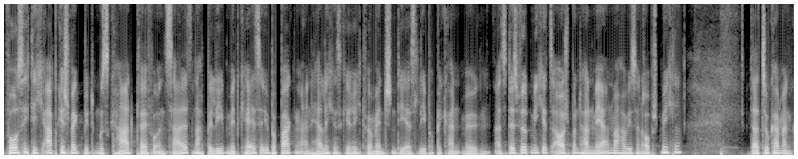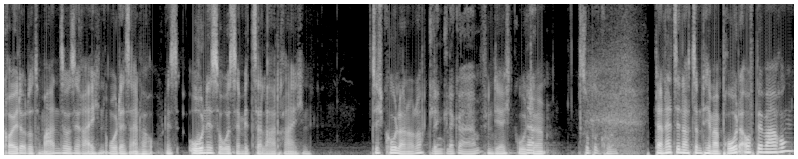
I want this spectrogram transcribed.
Vorsichtig abgeschmeckt mit Muskat, Pfeffer und Salz, nach Belieben mit Käse überbacken, ein herrliches Gericht für Menschen, die es lieber bekannt mögen. Also das würde mich jetzt auch spontan mehr anmachen wie so ein Obstmichel. Dazu kann man Kräuter- oder Tomatensauce reichen oder es einfach ohne, ohne Soße mit Salat reichen. Sich cool an, oder? Klingt lecker, ja. Finde ich echt gut. Ja. Ja. Super cool. Dann hat sie noch zum Thema Brotaufbewahrung.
